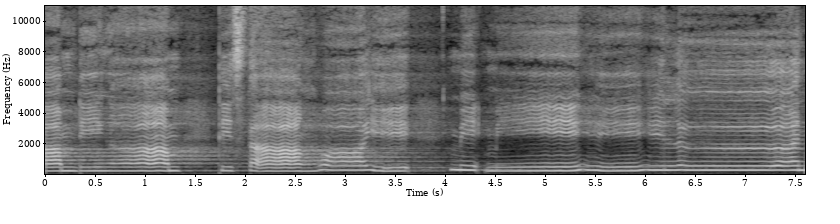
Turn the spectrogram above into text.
ามดีงาม ที่สร้างไว้มิมีเลือน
